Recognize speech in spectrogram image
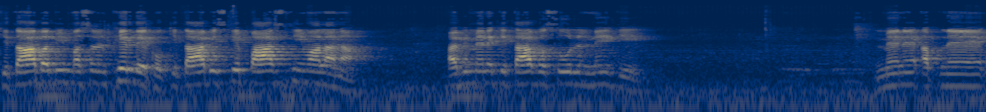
کتاب ابھی مثلا، پھر دیکھو، کتاب اس کے پاس تھی مولانا۔ ابھی میں نے کتاب وصول نہیں کی۔ میں نے اپنے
